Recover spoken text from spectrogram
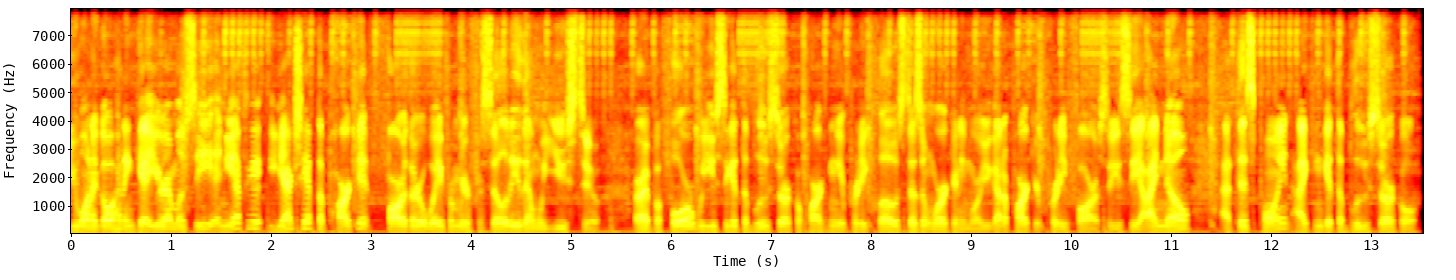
you want to go ahead and get your MOC and you have to get, you actually have to park it farther away from your facility than we used to. All right, before we used to get the blue circle parking it pretty close, doesn't work anymore. You got to park it pretty far. So you see, I know at this point I can get the blue circle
